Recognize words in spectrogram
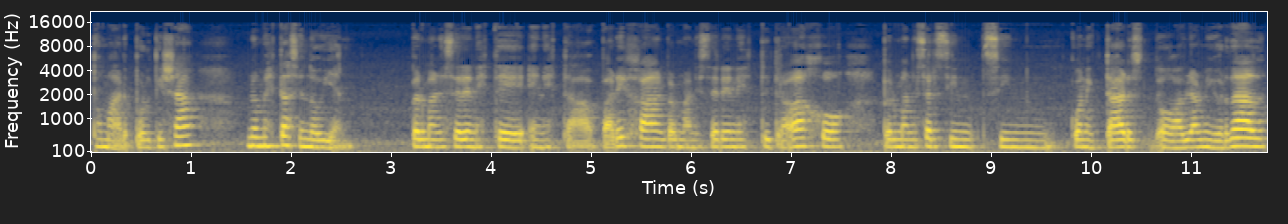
tomar, porque ya no me está haciendo bien permanecer en, este, en esta pareja, permanecer en este trabajo, permanecer sin, sin conectar o hablar mi verdad,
